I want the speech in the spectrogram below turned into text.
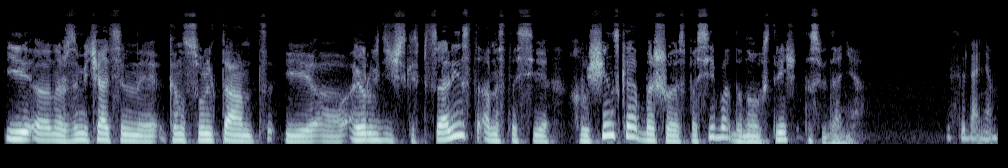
и а, наш замечательный консультант и а, аюрведический специалист Анастасия Хрущинская. Большое спасибо. До новых встреч. До свидания. До свидания.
